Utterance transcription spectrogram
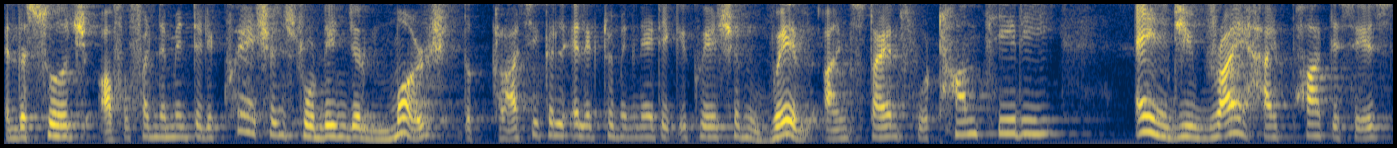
in the search of a fundamental equation, Schrodinger merged the classical electromagnetic equation with Einstein's photon theory and de Broglie hypothesis,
